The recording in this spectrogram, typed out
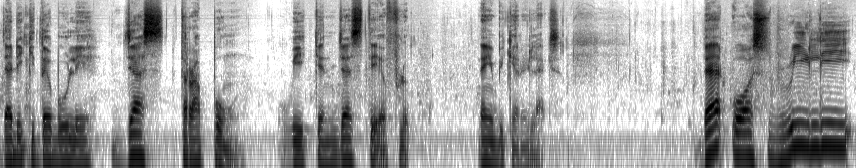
Jadi kita boleh just terapung. We can just stay afloat. Then we can relax. That was really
